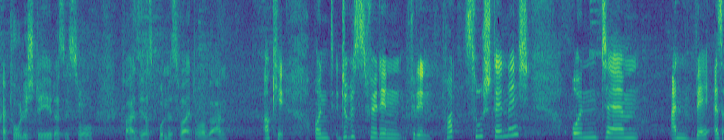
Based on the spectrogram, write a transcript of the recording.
katholisch.de, das ist so quasi das bundesweite Organ. Okay, und du bist für den, für den Pott zuständig und ähm, an also,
